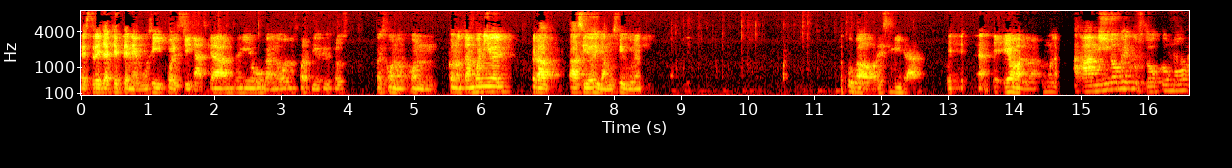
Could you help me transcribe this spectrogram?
estrella que tenemos y pues Ginás que han venido jugando buenos partidos y otros pues con, con, con no tan buen nivel, pero ha, ha sido, digamos, figura en jugadores y mirar, eh, eh, evaluar como la... A mí no me gustó cómo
